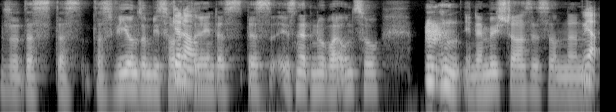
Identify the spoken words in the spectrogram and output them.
also, dass, dass, dass wir uns um die Sonne genau. drehen, das, das ist nicht nur bei uns so in der Milchstraße, sondern ja.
